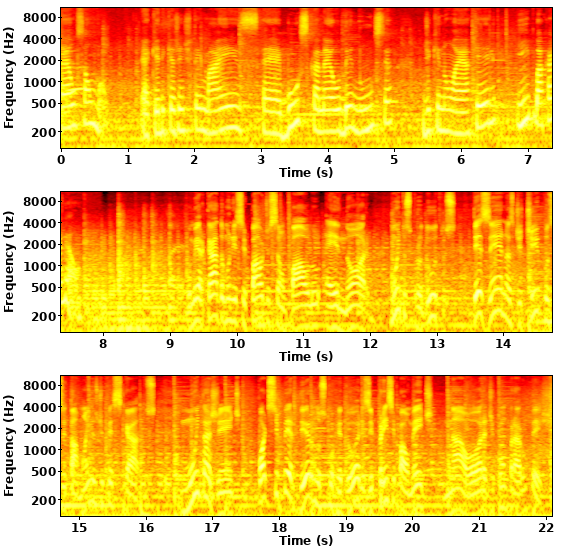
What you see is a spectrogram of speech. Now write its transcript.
É o salmão. É aquele que a gente tem mais é, busca, né, ou denúncia de que não é aquele, e bacalhau. O mercado municipal de São Paulo é enorme. Muitos produtos, dezenas de tipos e tamanhos de pescados. Muita gente pode se perder nos corredores e principalmente na hora de comprar um peixe.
